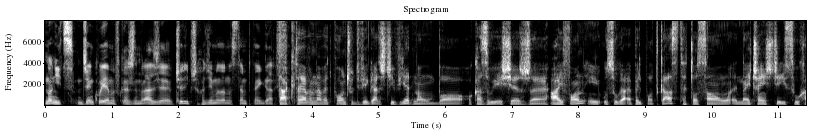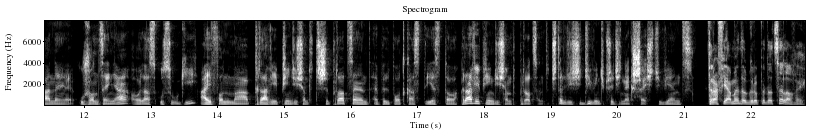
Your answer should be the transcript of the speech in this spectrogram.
No nic, dziękujemy w każdym razie, czyli przechodzimy do następnej garści. Tak, to ja bym nawet połączył dwie garści w jedną, bo okazuje się, że iPhone i usługa Apple Podcast to są najczęściej słuchane urządzenia oraz usługi. iPhone ma prawie 53%, Apple Podcast jest to prawie 50%, 49,6%, więc Trafiamy do grupy docelowej.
